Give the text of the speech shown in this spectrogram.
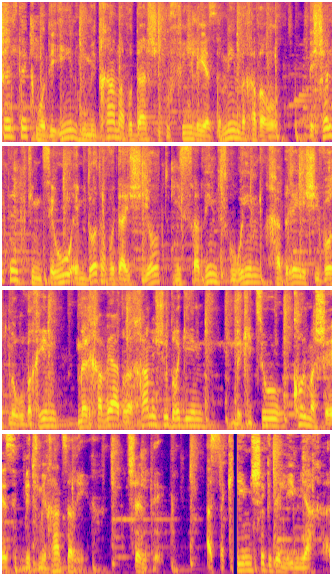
שלטק מודיעין הוא מתחם עבודה שיתופי ליזמים וחברות. בשלטק תמצאו עמדות עבודה אישיות, משרדים סגורים, חדרי ישיבות מרווחים, מרחבי הדרכה משודרגים. בקיצור, כל מה שעסק בצמיחה צריך. שלטק, עסקים שגדלים יחד.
